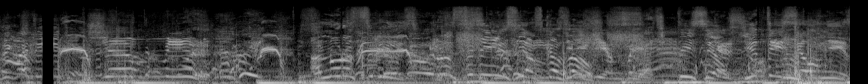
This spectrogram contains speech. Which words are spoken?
душил! Нельзя, прекратите! А ну расцепились! Расцепились, я сказал! Нет, блядь! Ты сел! И ты сел вниз!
